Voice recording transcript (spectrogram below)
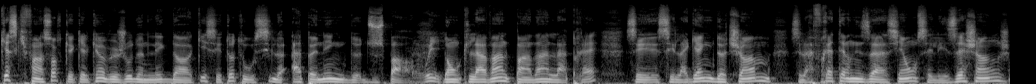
Qu'est-ce qui fait en sorte que quelqu'un veut jouer d'une ligue de hockey? C'est tout aussi le happening de- du sport. Ben oui. Donc, l'avant, le pendant, l'après. C'est la gang de chums, c'est la fraternisation, c'est les échanges.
